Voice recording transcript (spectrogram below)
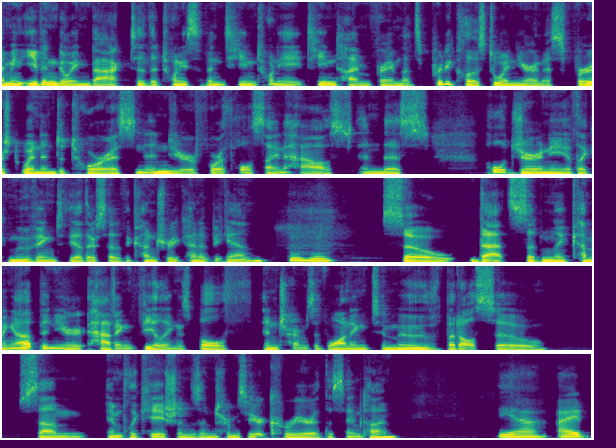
I mean, even going back to the 2017, 2018 timeframe, that's pretty close to when Uranus first went into Taurus and into your fourth whole sign house. And this whole journey of like moving to the other side of the country kind of began. Mm-hmm. So that's suddenly coming up, and you're having feelings both in terms of wanting to move, but also some implications in terms of your career at the same time. Yeah. I,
